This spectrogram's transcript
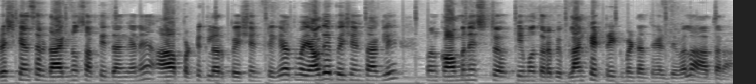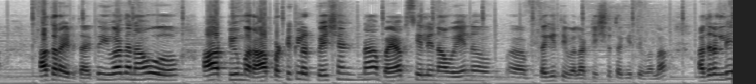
breast cancer diagnose ಆಗ್ತಿದ್ದಂಗೆ ಆ ಪರ್ಟಿಕ್ಯುಲರ್ ಪೇಷಂಟಿಗೆ ಅಥವಾ ಯಾವುದೇ ಪೇಷಂಟ್ ಆಗಲಿ ಒಂದು ಕಾಮನೆಸ್ಟ್ ಕೀಮೊಥೆರಪಿ ಬ್ಲಾಂಕೆಟ್ ಟ್ರೀಟ್ಮೆಂಟ್ ಅಂತ ಹೇಳ್ತೀವಲ್ಲ, ಆ ಥರ ಆ ಥರ ಇರ್ತಾ ಇತ್ತು. ಇವಾಗ ನಾವು ಆ ಟ್ಯೂಮರ್, ಆ ಪರ್ಟಿಕ್ಯುಲರ್ ಪೇಷಂಟ್ನ ಬಯಾಪ್ಸಿಯಲ್ಲಿ ನಾವು ಏನು ತೆಗಿತೀವಲ್ಲ ಟಿಶ್ಯೂ ತೆಗಿತೀವಲ್ಲ, ಅದರಲ್ಲಿ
